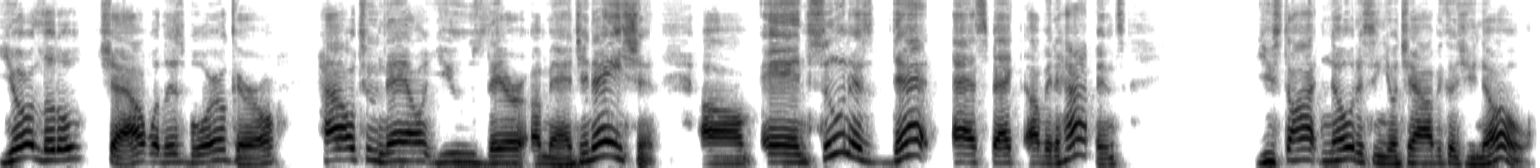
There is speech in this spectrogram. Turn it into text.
your little child, whether it's boy or girl, how to now use their imagination. Um, and soon as that aspect of it happens, you start noticing your child because you know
